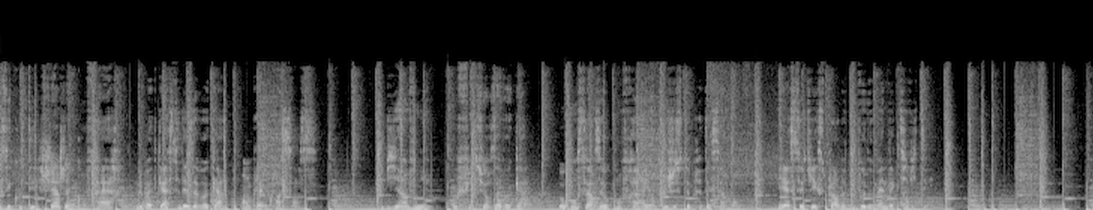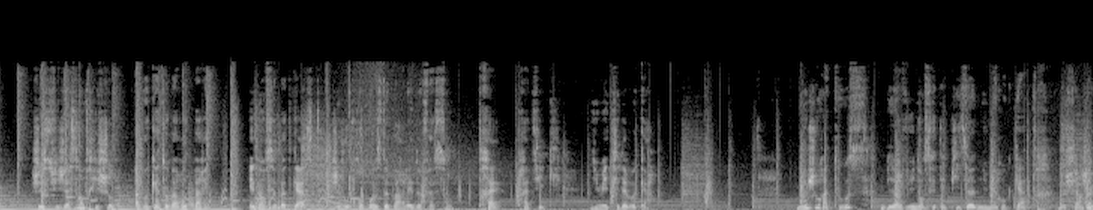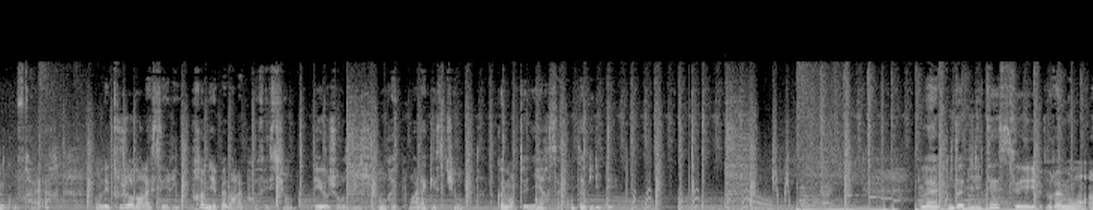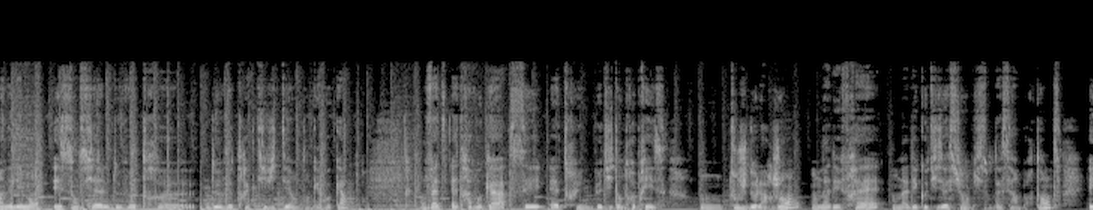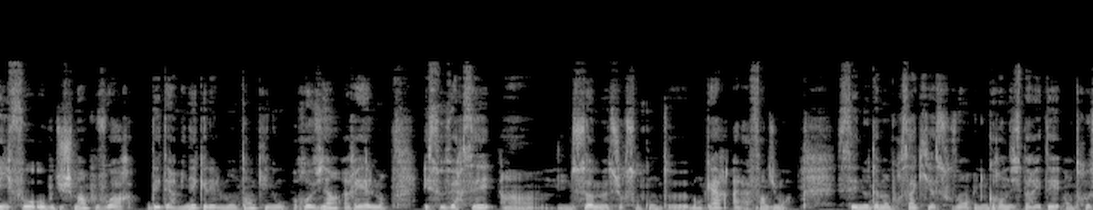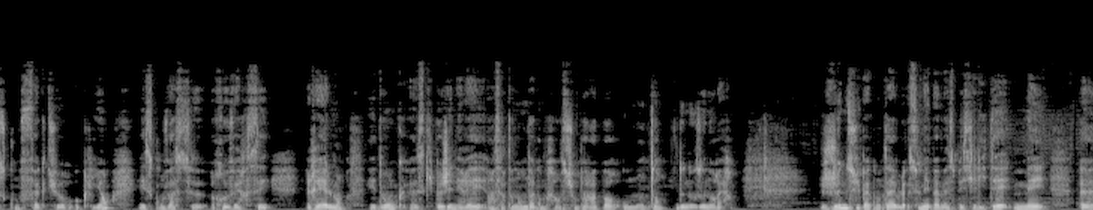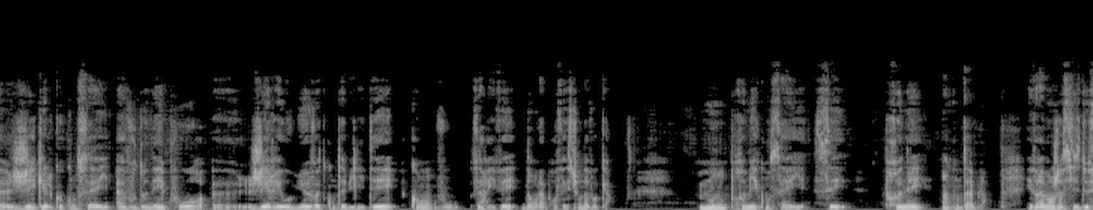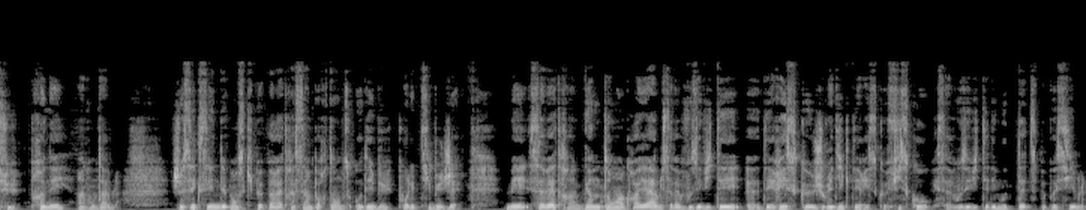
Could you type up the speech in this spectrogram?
Vous écoutez Chers jeunes confrères, le podcast des avocats en pleine croissance. Bienvenue aux futurs avocats, aux consoeurs et aux confrères ayant tout juste prêté serment, et à ceux qui explorent de nouveaux domaines d'activité. Je suis Jacinthe Richaud, avocate au barreau de Paris, et dans ce podcast, je vous propose de parler de façon très pratique du métier d'avocat. Bonjour à tous, bienvenue dans cet épisode numéro 4 de Chers jeunes confrères. On est toujours dans la série Premier pas dans la profession et aujourd'hui on répond à la question comment tenir sa comptabilité? La comptabilité, c'est vraiment un élément essentiel de votre, euh, de votre activité en tant qu'avocat. En fait, être avocat, c'est être une petite entreprise on touche de l'argent, on a des frais, on a des cotisations qui sont assez importantes, et il faut au bout du chemin pouvoir déterminer quel est le montant qui nous revient réellement, et se verser une somme sur son compte euh, bancaire à la fin du mois. C'est notamment pour ça qu'il y a souvent une grande disparité entre ce qu'on facture au client et ce qu'on va se reverser réellement. Et donc, euh, ce qui peut générer un certain nombre d'incompréhensions par rapport au montant de nos honoraires. Je ne suis pas comptable, ce n'est pas ma spécialité, mais euh, j'ai quelques conseils à vous donner pour euh, gérer au mieux votre comptabilité quand vous arrivez dans la profession d'avocat. Mon premier conseil, c'est prenez un comptable. Et vraiment j'insiste dessus, prenez un comptable. Je sais que c'est une dépense qui peut paraître assez importante au début pour les petits budgets, mais ça va être un gain de temps incroyable, ça va vous éviter euh, des risques juridiques, des risques fiscaux, et ça va vous éviter des maux de tête pas possible.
